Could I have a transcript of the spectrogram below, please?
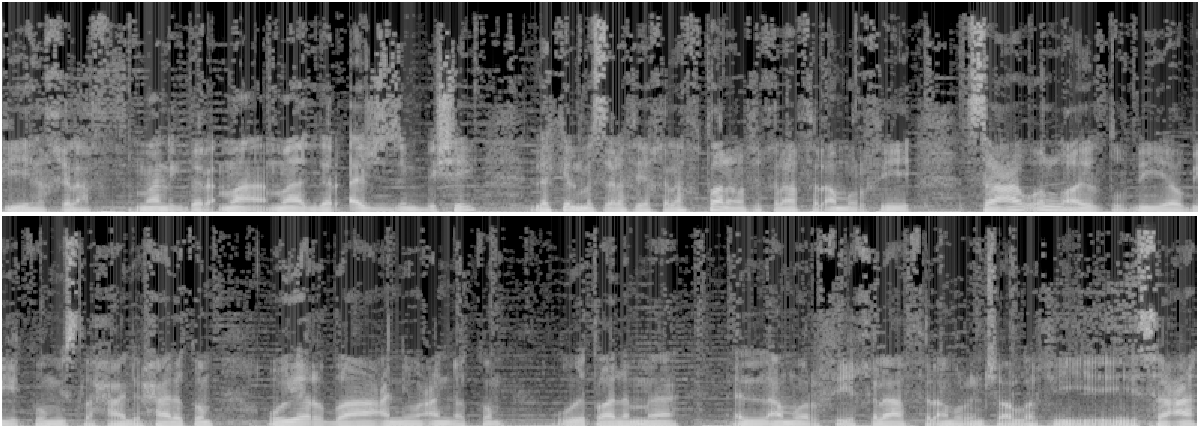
فيها خلاف. ما نقدر ما ما أقدر أجزم بشيء لكن المسألة فيها خلاف. طالما في خلاف فالأمر في ساعة. والله يلطف بي وبيكم ويصلح حالي وحالكم ويرضى عني وعنكم. وطالما الأمر في خلاف الامر إن شاء الله في ساعة.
